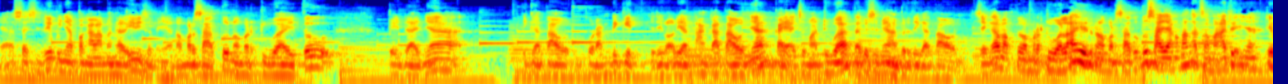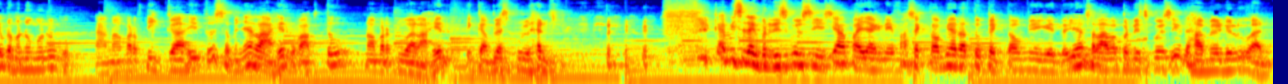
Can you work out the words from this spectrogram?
Ya saya sendiri punya pengalaman hal ini sebenarnya. Nomor satu nomor dua itu bedanya tiga tahun kurang dikit jadi kalau lihat angka tahunnya kayak cuma dua tapi sebenarnya hampir tiga tahun sehingga waktu nomor dua lahir nomor satu tuh sayang banget sama adiknya dia udah menunggu-nunggu nah nomor tiga itu sebenarnya lahir waktu nomor dua lahir 13 bulan Kami sedang berdiskusi siapa yang ini vasektomi atau tubektomi gitu ya. Selama berdiskusi udah hamil duluan.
